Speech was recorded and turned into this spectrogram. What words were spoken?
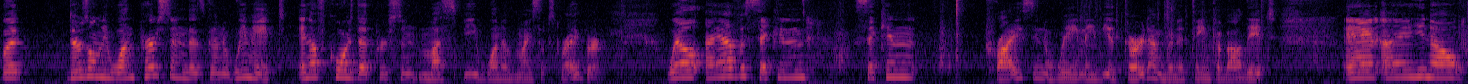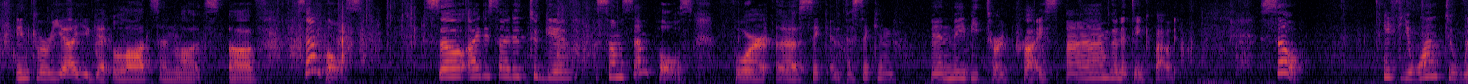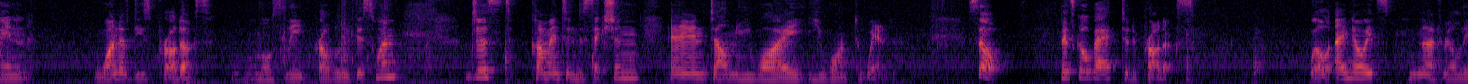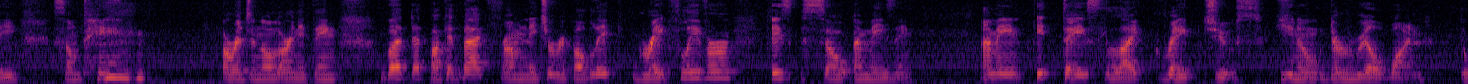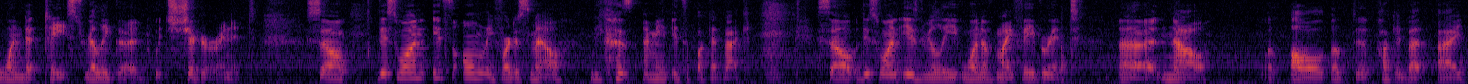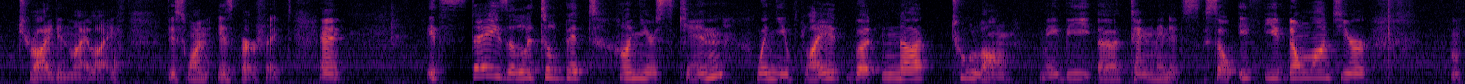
but there's only one person that's gonna win it and of course that person must be one of my subscriber well I have a second second prize in a way maybe a third I'm gonna think about it. And I you know in Korea you get lots and lots of samples. So I decided to give some samples for a second a second and maybe third prize I'm gonna think about it. So if you want to win one of these products, mostly probably this one, just comment in the section and tell me why you want to win. So let's go back to the products. Well, I know it's not really something original or anything, but that pocket bag from Nature Republic, great flavor, is so amazing. I mean, it tastes like grape juice, you know, the real one the one that tastes really good with sugar in it. So this one, it's only for the smell because, I mean, it's a pocket bag So this one is really one of my favorite uh, now. Well, all of the pocket bag I tried in my life. This one is perfect. And it stays a little bit on your skin when you apply it, but not too long. Maybe uh, 10 minutes. So if you don't want your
